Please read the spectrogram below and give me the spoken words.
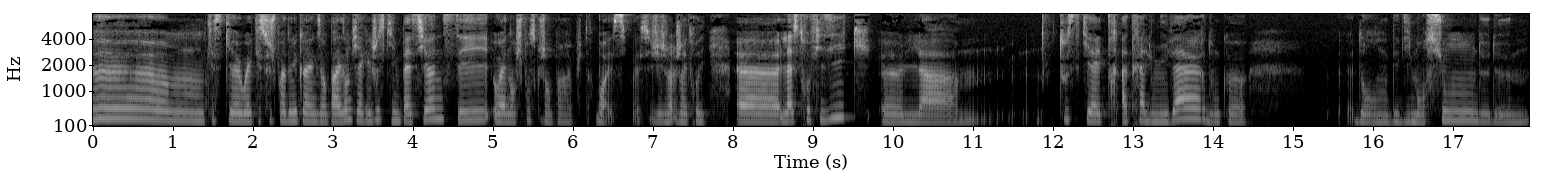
euh, qu'est-ce que ouais, qu'est-ce que je pourrais donner comme exemple? Par exemple, il y a quelque chose qui me passionne, c'est ouais non, je pense que j'en parlerai plus tard. Bon, j'en ai trop dit. Euh, l'astrophysique, euh, la tout ce qui a attrait à l'univers, donc dans des dimensions de, de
